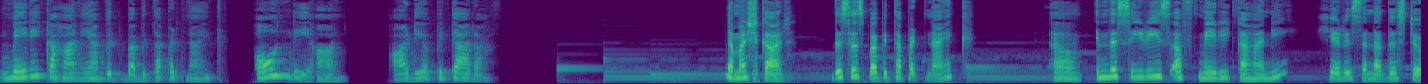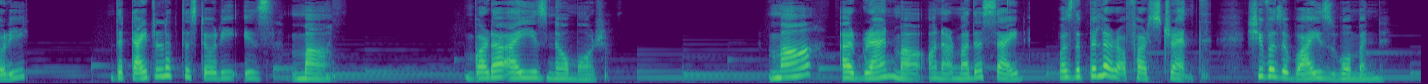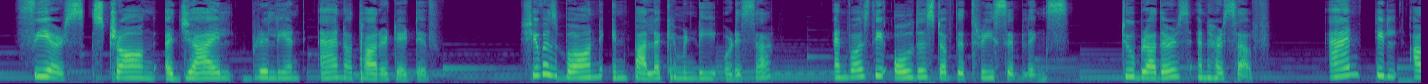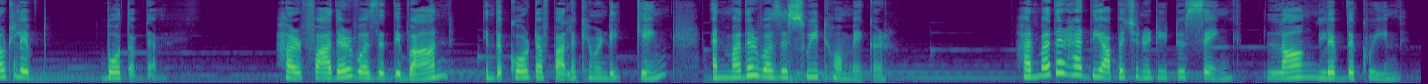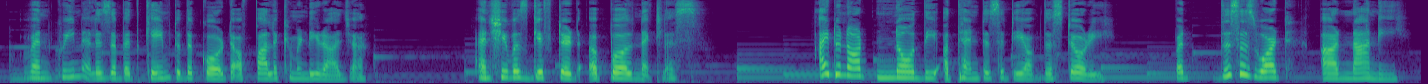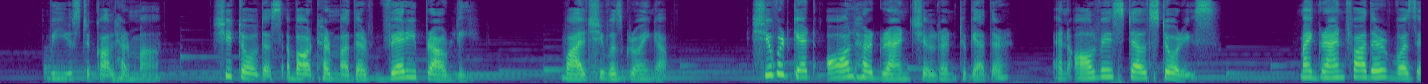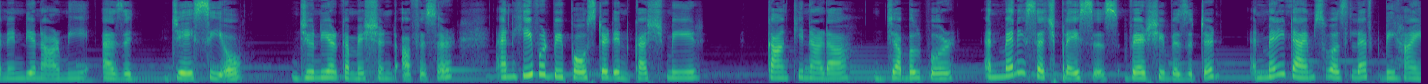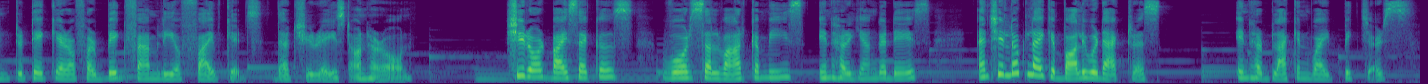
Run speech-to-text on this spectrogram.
मेरी कहानियां with Babita Patnaik only on audio पिटारा नमस्कार this is Babita Patnaik in the series of Meri Kahani, here is another story. The title of the story is Ma. Bada Ai is no more. Ma, our grandma on our mother's side, was the pillar of our strength. She was a wise woman, fierce, strong, agile, brilliant, and authoritative. She was born in Palakhimindi, Odisha, and was the oldest of the three siblings, two brothers and herself, and she outlived both of them. Her father was a divan in the court of Palakhimindi king, and mother was a sweet homemaker. Her mother had the opportunity to sing Long Live the Queen when Queen Elizabeth came to the court of Palakhimindi Raja, and she was gifted a pearl necklace. I do not know the authenticity of the story, but this is what our Nani, we used to call her Ma, she told us about her mother very proudly while she was growing up. She would get all her grandchildren together and always tell stories. My grandfather was in Indian Army as a JCO, Junior Commissioned Officer, and he would be posted in Kashmir, Kankinada, Jabalpur, and many such places where she visited and many times was left behind to take care of her big family of five kids that she raised on her own. She rode bicycles, wore salwar kameez in her younger days, and she looked like a Bollywood actress in her black and white pictures.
